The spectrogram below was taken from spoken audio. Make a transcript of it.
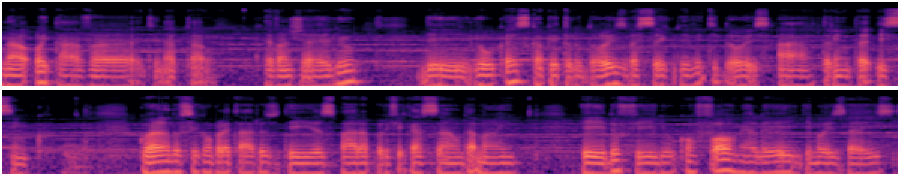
na oitava de Natal. Evangelho de Lucas, capítulo 2, versículo 22 a 35. Quando se completaram os dias para a purificação da mãe e do filho, conforme a lei de Moisés,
